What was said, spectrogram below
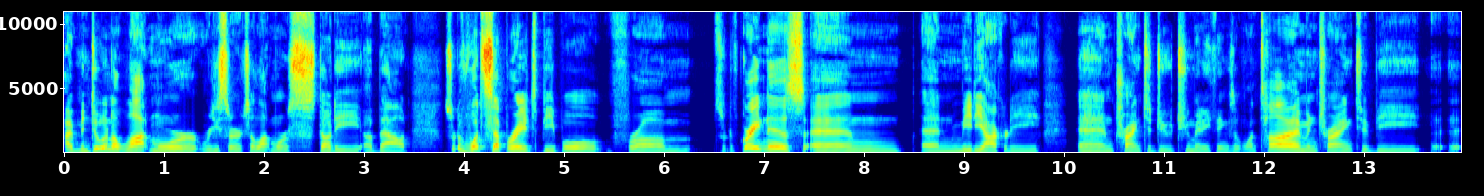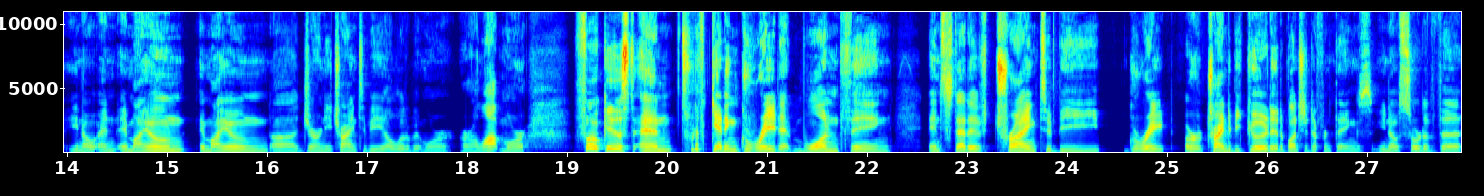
I've been doing a lot more research, a lot more study about sort of what separates people from sort of greatness and and mediocrity and trying to do too many things at one time and trying to be uh, you know and in my own in my own uh, journey trying to be a little bit more or a lot more focused and sort of getting great at one thing instead of trying to be great or trying to be good at a bunch of different things you know sort of the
